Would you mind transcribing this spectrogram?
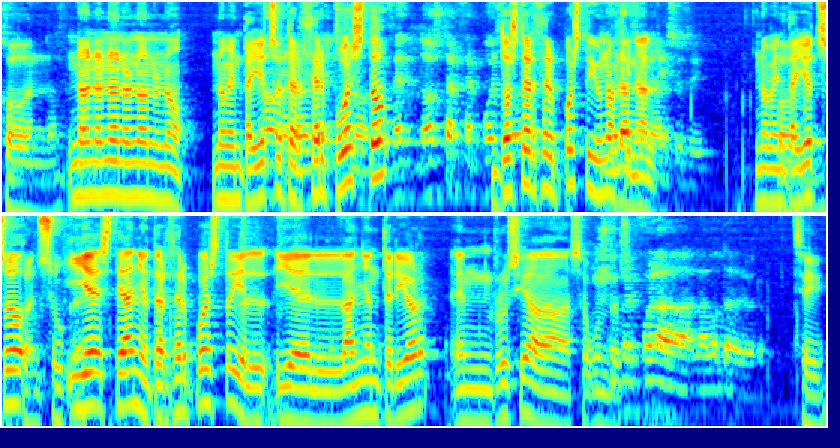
Con, No, no, no, no, no, no, no. 98 tercer puesto, dos tercer puesto y una, final. 98 Con- con y este año tercer puesto y el, y el año anterior en Rusia segundos. fue la, bota de oro. Sí.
